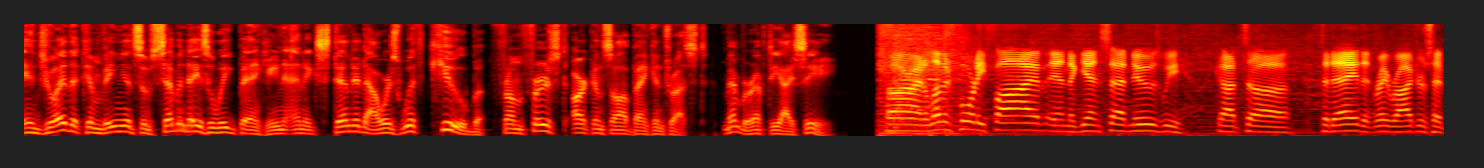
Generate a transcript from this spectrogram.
Enjoy the convenience of seven days a week banking and extended hours with Cube from First Arkansas Bank and Trust. Member FDIC. All right, 1145. And again, sad news. We got uh, today that Ray Rodgers had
